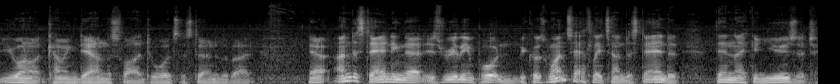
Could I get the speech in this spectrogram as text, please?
You're not coming down the slide towards the stern of the boat. Now, understanding that is really important because once athletes understand it, then they can use it.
